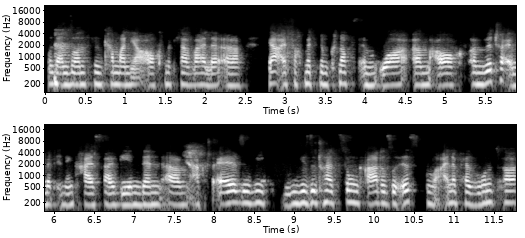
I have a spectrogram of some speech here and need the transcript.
Und mhm. ansonsten kann man ja auch mittlerweile äh, ja einfach mit einem Knopf im Ohr ähm, auch ähm, virtuell mit in den Kreissaal gehen. Denn ähm, ja. aktuell, so wie die Situation gerade so ist, nur eine Person äh,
